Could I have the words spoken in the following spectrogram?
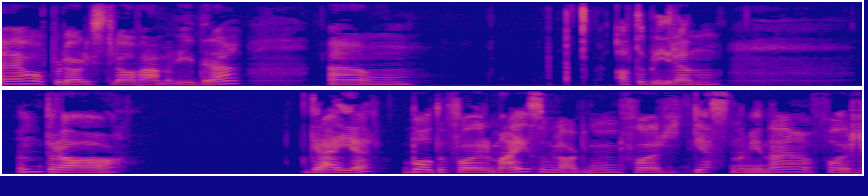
Jeg håper du har lyst til å være med videre. Um, at det blir en, en bra greie. Både for meg som lager den, for gjestene mine, for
